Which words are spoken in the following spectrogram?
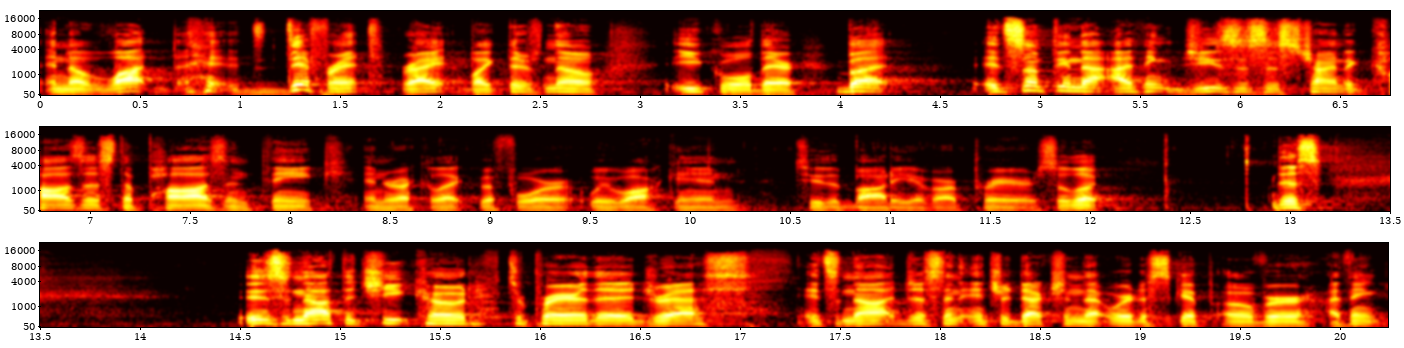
and a lot, it's different, right? Like there's no equal there. But it's something that I think Jesus is trying to cause us to pause and think and recollect before we walk in to the body of our prayers. So, look, this is not the cheat code to prayer, the address. It's not just an introduction that we're to skip over. I think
